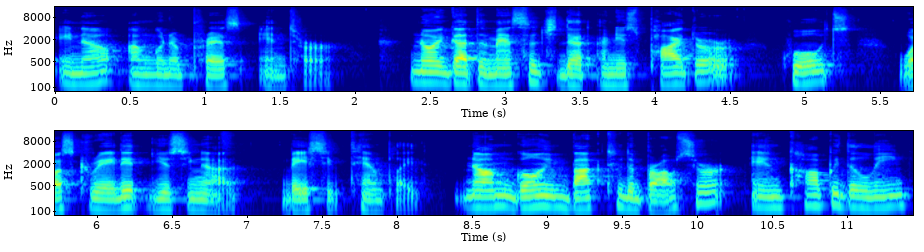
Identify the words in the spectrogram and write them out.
and now I'm gonna press enter. Now I got the message that a new spider quote was created using a basic template. Now I'm going back to the browser and copy the link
